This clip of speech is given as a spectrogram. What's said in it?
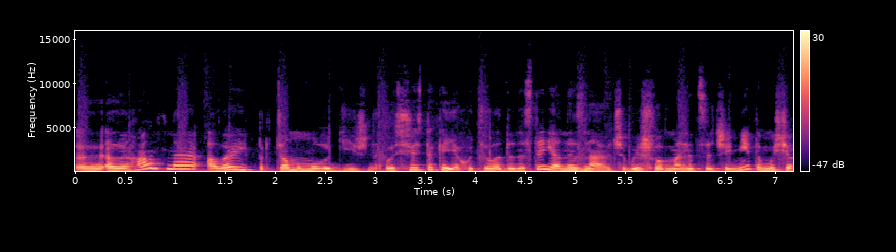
е, елегантне, але й при цьому молодіжне. Ось щось таке я хотіла донести. Я не знаю, чи вийшло в мене це чи ні, тому що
